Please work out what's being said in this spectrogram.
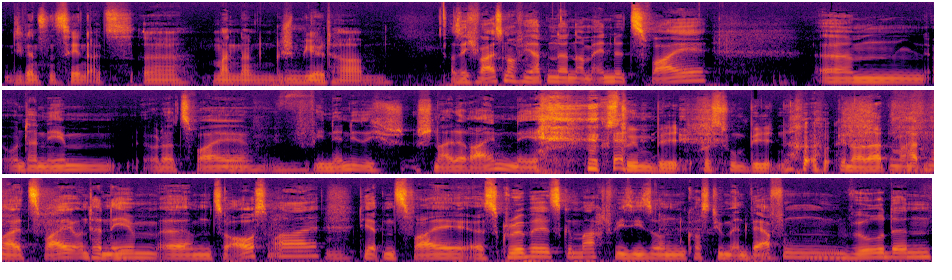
die ganzen Szenen als äh, Mann dann gespielt mhm. haben. Also ich weiß noch, wir hatten dann am Ende zwei ähm, Unternehmen oder zwei, wie nennen die sich, Schneidereien? Nee. Kostümbild, Kostümbildner. Genau, da hatten wir, hatten wir halt zwei Unternehmen ähm, zur Auswahl. Mhm. Die hatten zwei äh, Scribbles gemacht, wie sie so ein Kostüm entwerfen mhm. würden.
